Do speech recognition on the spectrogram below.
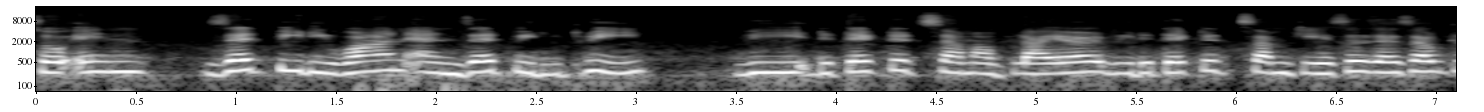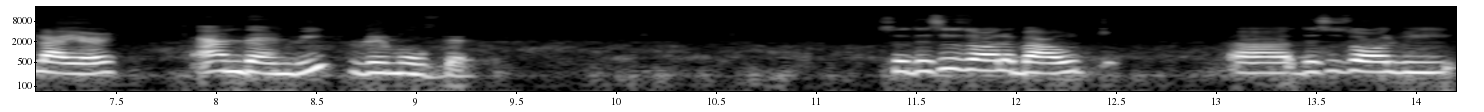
So in ZPD1 and ZPD3 we detected some outlier we detected some cases as outlier and then we removed it. So this is all about uh, this is all we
